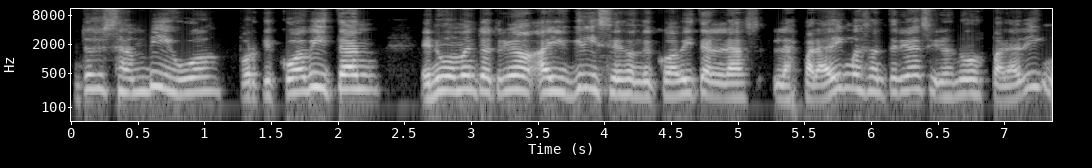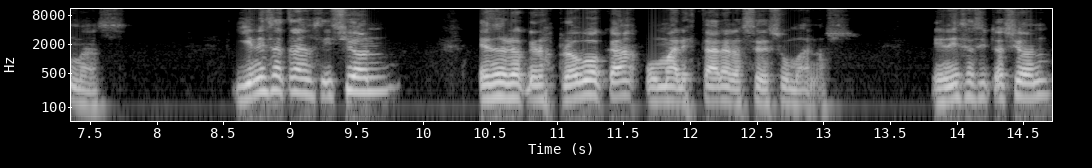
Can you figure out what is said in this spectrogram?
Entonces es ambiguo porque cohabitan, en un momento determinado hay grises donde cohabitan las, las paradigmas anteriores y los nuevos paradigmas. Y en esa transición es lo que nos provoca un malestar a los seres humanos en esa situación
